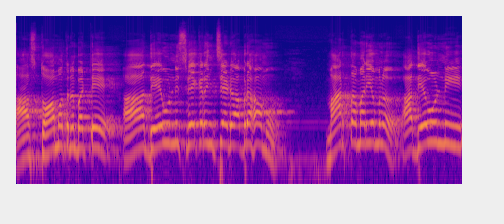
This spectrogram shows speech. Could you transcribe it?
ఆ స్తోమతను బట్టే ఆ దేవుణ్ణి స్వీకరించాడు అబ్రహాము. మార్త మరియంలో ఆ దేవుణ్ణి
